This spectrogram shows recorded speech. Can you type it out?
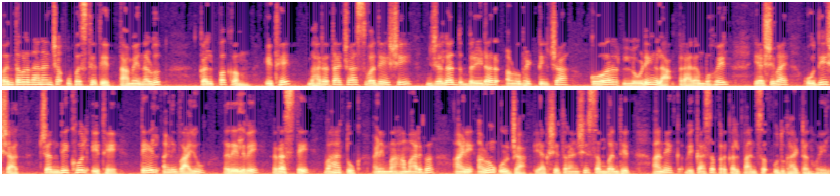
पंतप्रधानांच्या उपस्थितीत तामिळनाडूत कल्पकम इथे भारताच्या स्वदेशी जलद ब्रीडर अणुभट्टीच्या कोअर लोडिंगला प्रारंभ होईल. याशिवाय ओदिशात चंदीखोल इथे तेल आणि वायू रेल्वे रस्ते वाहतूक आणि महामार्ग आणि अणुऊर्जा या क्षेत्रांशी संबंधित अनेक विकास प्रकल्पांचं उद्घाटन होईल.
